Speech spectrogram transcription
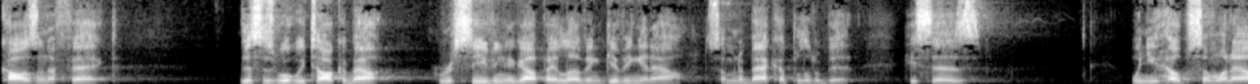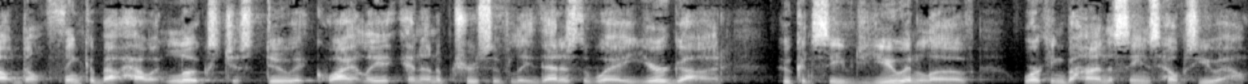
cause and effect. This is what we talk about receiving agape love and giving it out. So I'm going to back up a little bit. He says, when you help someone out, don't think about how it looks, just do it quietly and unobtrusively. That is the way your God, who conceived you in love, working behind the scenes, helps you out.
